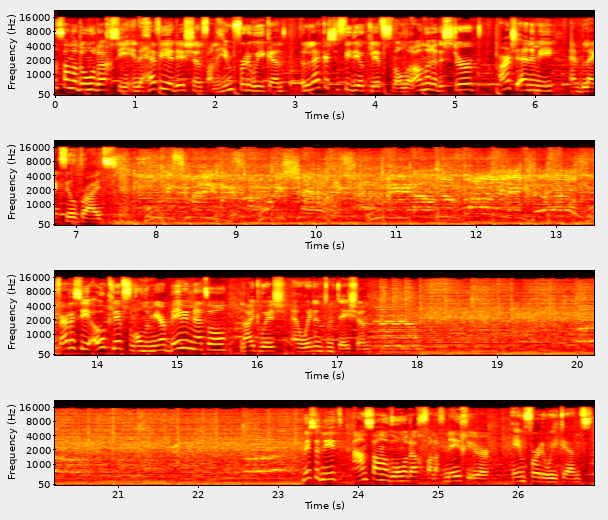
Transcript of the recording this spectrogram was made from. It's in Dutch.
Aanstaande donderdag zie je in de Heavy Edition van Him for the Weekend de lekkerste videoclips van onder andere Disturbed, Arch Enemy en Black Veil Brides. Verder zie je ook clips van onder meer Baby Metal, Nightwish en Within Temptation. Mis het niet, aanstaande donderdag vanaf 9 uur. Him for the Weekend.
